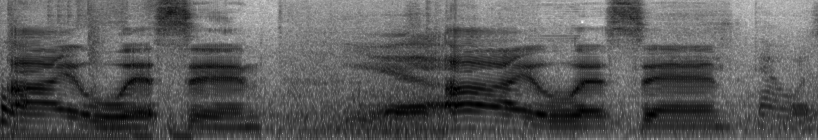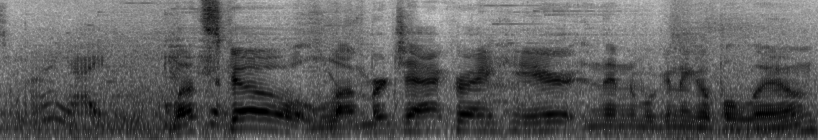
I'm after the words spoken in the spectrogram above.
I listen. Yeah. I listen. That was my idea. Let's go Lumberjack right here, and then we're gonna go Balloon.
